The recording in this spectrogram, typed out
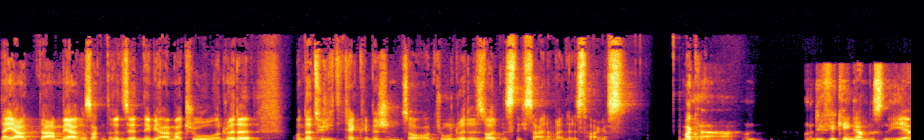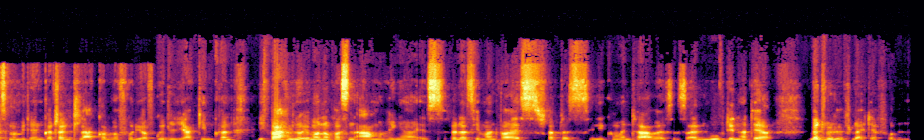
naja, da mehrere Sachen drin sind, nämlich einmal Drew und Riddle und natürlich die Tech Division. So, und Drew und Riddle sollten es nicht sein am Ende des Tages. Mal gucken. Ja, und, und die Wikinger müssen eh erstmal mit ihren Göttern klarkommen, bevor die auf Gürteljagd gehen können. Ich frage mich nur immer noch, was ein Armringer ist. Wenn das jemand weiß, schreibt das in die Kommentare. Es ist ein Move, den hat der Matt Riddle vielleicht erfunden.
